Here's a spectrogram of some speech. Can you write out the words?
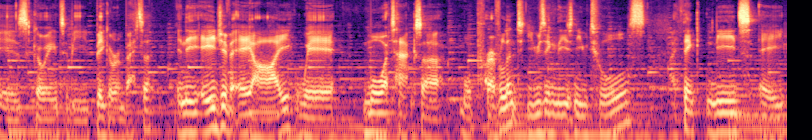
is going to be bigger and better. In the age of AI, where more attacks are more prevalent using these new tools, I think needs a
